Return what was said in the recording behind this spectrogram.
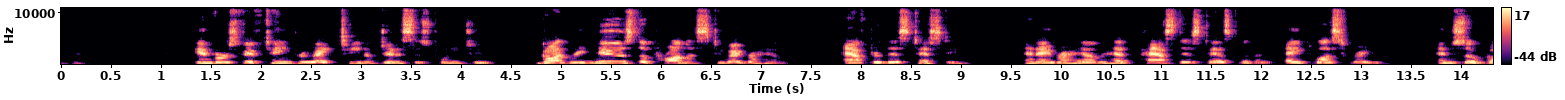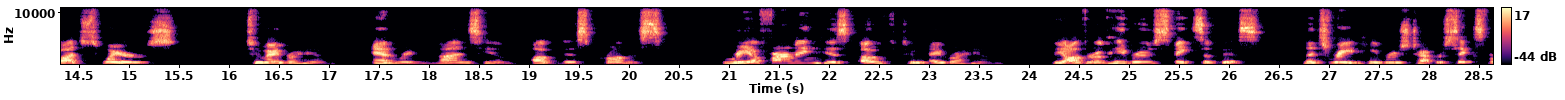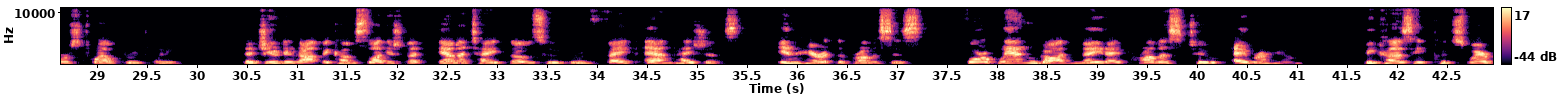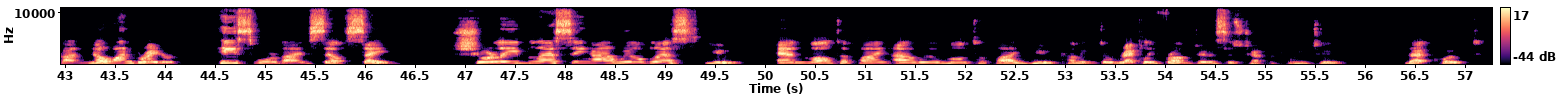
In verse 15 through 18 of Genesis 22, God renews the promise to Abraham after this testing. And Abraham had passed this test with an A plus rating. And so God swears to Abraham and reminds him of this promise, reaffirming his oath to Abraham. The author of Hebrews speaks of this. Let's read Hebrews chapter 6, verse 12 through 20. That you do not become sluggish, but imitate those who through faith and patience inherit the promises. For when God made a promise to Abraham, because he could swear by no one greater, he swore by himself, saying, Surely blessing I will bless you, and multiplying I will multiply you, coming directly from Genesis chapter 22. That quote.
